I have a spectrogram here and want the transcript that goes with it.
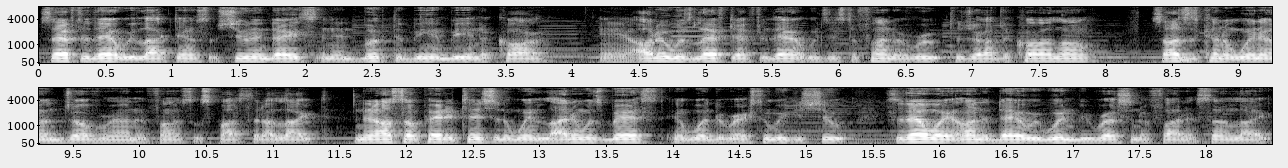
So after that, we locked down some shooting dates and then booked the B&B in the car and all that was left after that was just to find a route to drive the car along. So I just kind of went out and drove around and found some spots that I liked. And then also paid attention to when lighting was best and what direction we could shoot. So that way on the day we wouldn't be rushing to fight in sunlight.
